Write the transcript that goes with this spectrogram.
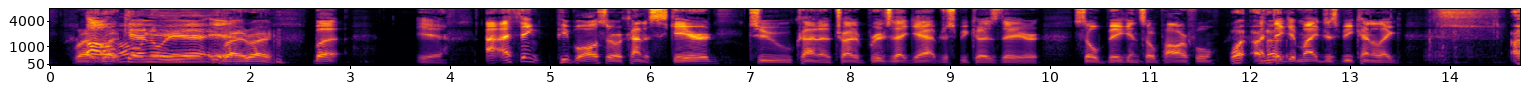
Dame. Right, Oh, right. okay, I know Oh, where yeah, you're at. yeah, Yeah. right, right. But yeah, I, I think people also are kind of scared to kind of try to bridge that gap just because they're so big and so powerful. What, I think it might just be kind of like I,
